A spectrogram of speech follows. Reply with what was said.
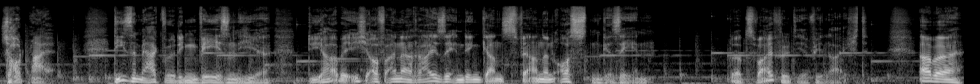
Schaut mal, diese merkwürdigen Wesen hier, die habe ich auf einer Reise in den ganz fernen Osten gesehen. Da zweifelt ihr vielleicht. Aber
